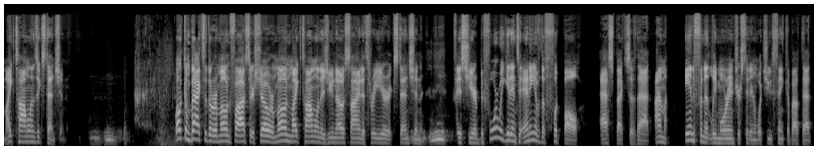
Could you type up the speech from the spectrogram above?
Mike Tomlin's extension. Mm-hmm. Welcome back to the Ramon Foster Show. Ramon, Mike Tomlin, as you know, signed a three year extension mm-hmm. this year. Before we get into any of the football aspects of that, I'm infinitely more interested in what you think about that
